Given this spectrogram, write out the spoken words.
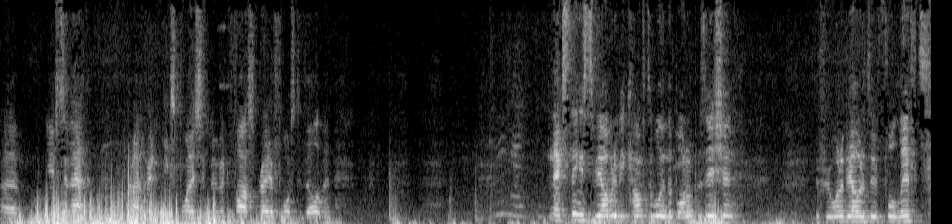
um, used to that rapid explosive movement, fast rate of force development. Next thing is to be able to be comfortable in the bottom position. If we want to be able to do full lifts,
